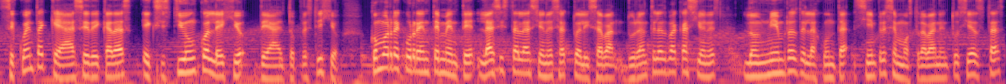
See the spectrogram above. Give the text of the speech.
Se cuenta que hace décadas existió un colegio de alto prestigio, como recurrentemente las instalaciones se actualizaban durante las vacaciones, los miembros de la junta siempre se mostraban entusiastas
